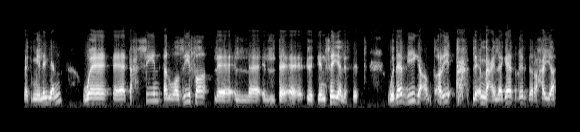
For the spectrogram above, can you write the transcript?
تجميليا وتحسين الوظيفة الجنسية للست وده بيجي عن طريق لإما علاجات غير جراحية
